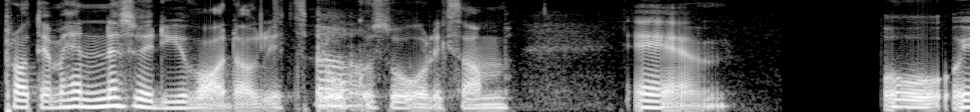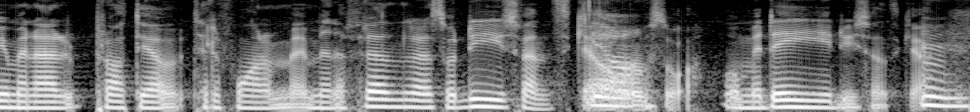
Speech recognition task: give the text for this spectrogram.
pratar jag med henne så är det ju vardagligt språk Ja. och så liksom. Eh, och, och jag menar, pratar jag telefon med mina föräldrar så det är ju svenska Ja. och så. Och med dig är det ju svenska. Mm.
